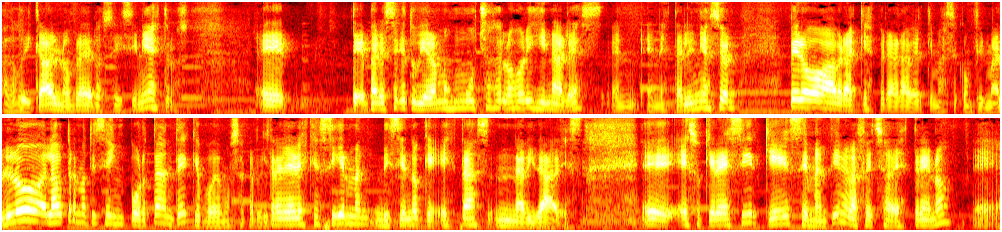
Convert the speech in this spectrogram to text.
adjudicado el nombre de los seis siniestros parece que tuviéramos muchos de los originales en, esta alineación, pero habrá que esperar a ver qué más se confirma. la otra noticia importante que podemos sacar del trailer es que siguen diciendo que estas navidades. Eh, eso quiere decir que se mantiene la fecha de estreno. Eh,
